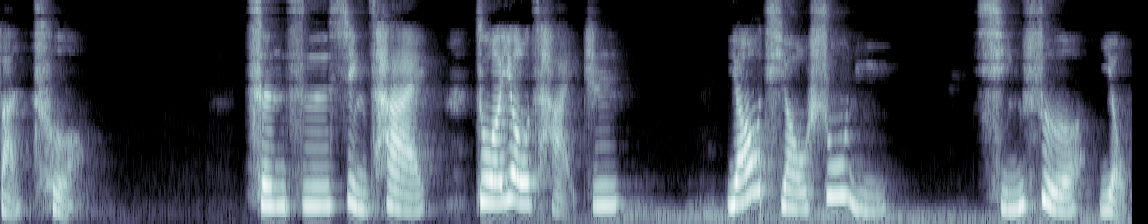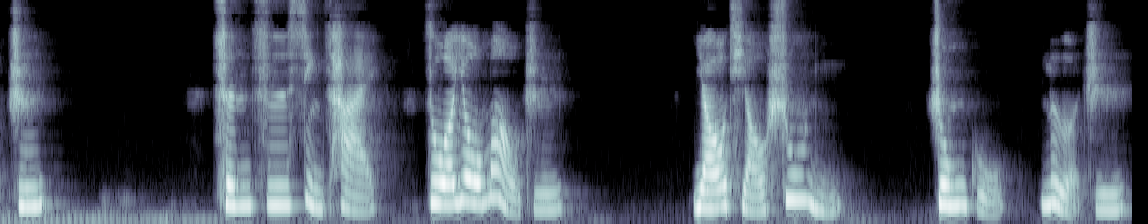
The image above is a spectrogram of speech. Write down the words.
反侧。参差荇菜，左右采之。窈窕淑女，琴瑟友之。参差荇菜，左右之。窈窕淑女，钟鼓乐之。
